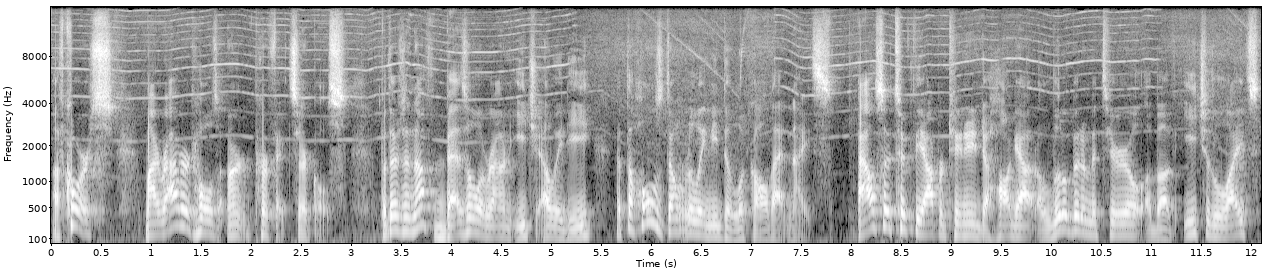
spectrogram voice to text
Of course, my routed holes aren't perfect circles, but there's enough bezel around each LED that the holes don't really need to look all that nice. I also took the opportunity to hog out a little bit of material above each of the lights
